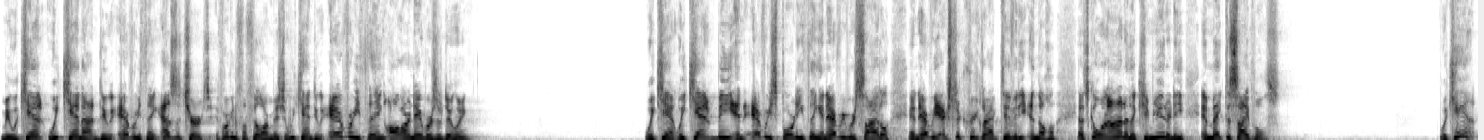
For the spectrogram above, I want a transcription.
mean, we can't we cannot do everything as a church. If we're going to fulfill our mission, we can't do everything all our neighbors are doing. We can't. We can't be in every sporting thing, in every recital, in every extracurricular activity in the whole, that's going on in the community and make disciples. We can't.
